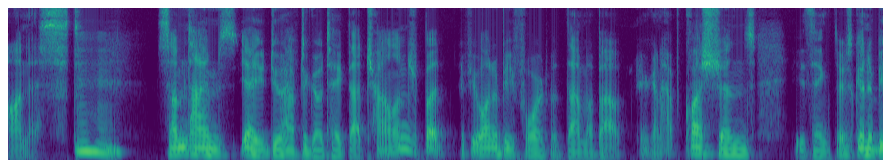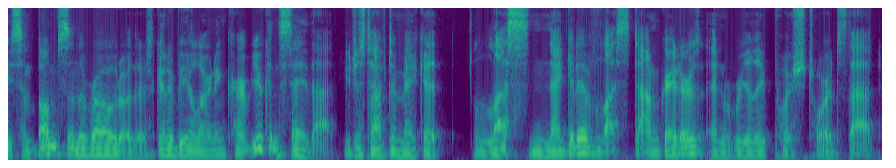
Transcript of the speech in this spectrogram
honest mm-hmm. sometimes, yeah, you do have to go take that challenge. But if you want to be forward with them about you're going to have questions, you think there's going to be some bumps in the road or there's going to be a learning curve, you can say that. You just have to make it less negative, less downgraders, and really push towards that.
